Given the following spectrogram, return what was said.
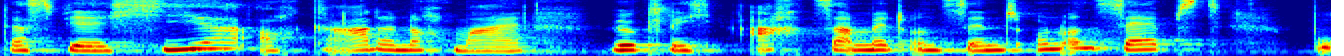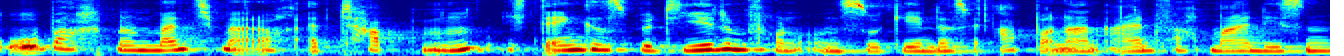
dass wir hier auch gerade nochmal wirklich achtsam mit uns sind und uns selbst beobachten und manchmal auch ertappen. Ich denke, es wird jedem von uns so gehen, dass wir ab und an einfach mal in diesem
